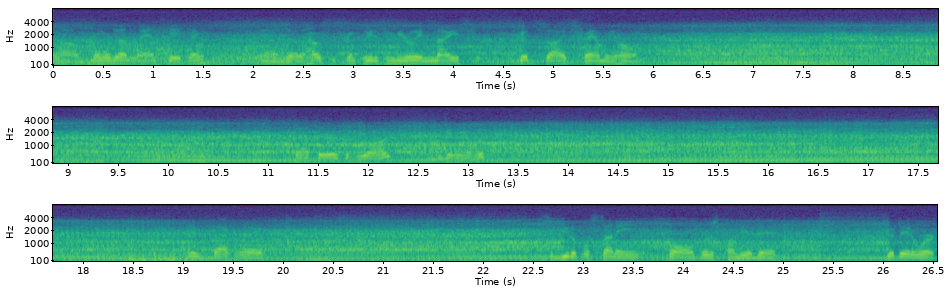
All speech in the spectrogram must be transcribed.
um, when we're done landscaping and uh, the house is complete. It's going to be a really nice, good sized family home. That there is the garage, the beginning of it. Here's the back of the house. It's a beautiful sunny fall British Columbia day. Good day to work.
